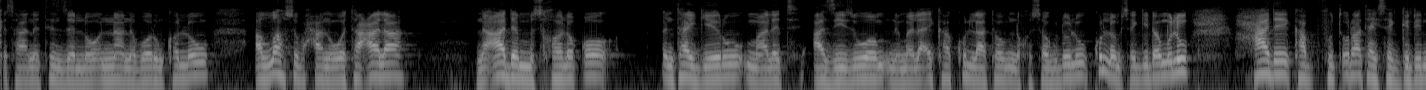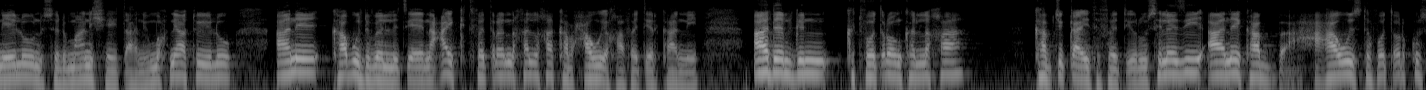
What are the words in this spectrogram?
ቅሳነትን ዘለዎ እናነበሩ እንከለዉ ኣላህ ስብሓን ወተዓላ ንኣደም ምስ ኸለቆ እንታይ ገይሩ ማለት ኣዚዝዎም ንመላእካ ኩላቶም ንክሰግድሉ ኩሎም ሰጊዶምሉ ሓደ ካብ ፍጡራት ኣይሰግድን ኢሉ ንሱ ድማ ሸይጣን እዩ ምክንያቱ ኢሉ ኣነ ካብኡ ድበልጽ እየ ንዓይ ክትፈጥረኒ ከለኻ ካብ ሓዊ ኢኻ ፈጢርካኒ ኣደም ግን ክትፈጥሮ ከለኻ ካብ ጭቃ እዩ ተፈጢሩ ስለዚ ኣነ ካብ ሓዊ ዝተፈጠርኩስ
